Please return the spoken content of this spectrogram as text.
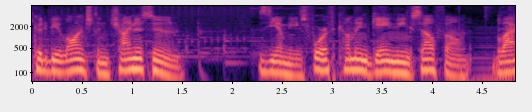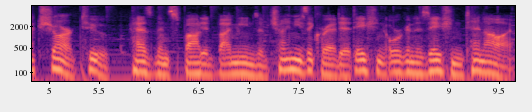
could be launched in China soon. Xiaomi's forthcoming gaming cell phone, Black Shark 2, has been spotted by means of Chinese accreditation organization TENAA.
